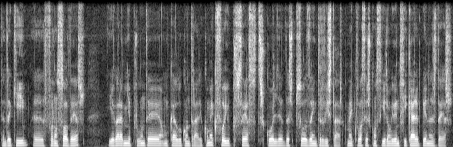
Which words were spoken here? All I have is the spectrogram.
Portanto, aqui uh, foram só 10, e agora a minha pergunta é um bocado o contrário. Como é que foi o processo de escolha das pessoas a entrevistar? Como é que vocês conseguiram identificar apenas 10?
